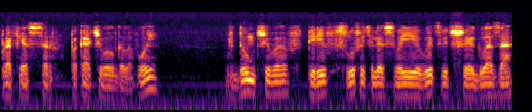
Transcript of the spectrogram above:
Профессор покачивал головой, вдумчиво вперив в слушателя свои выцветшие глаза,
